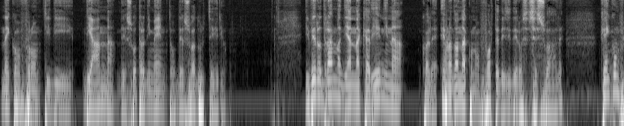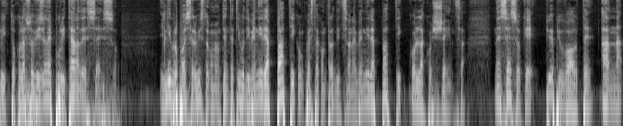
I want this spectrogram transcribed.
nei confronti di, di Anna, del suo tradimento, del suo adulterio. Il vero dramma di Anna Karenina qual è? È una donna con un forte desiderio sessuale che è in conflitto con la sua visione puritana del sesso. Il libro può essere visto come un tentativo di venire a patti con questa contraddizione, venire a patti con la coscienza, nel senso che più e più volte Anna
